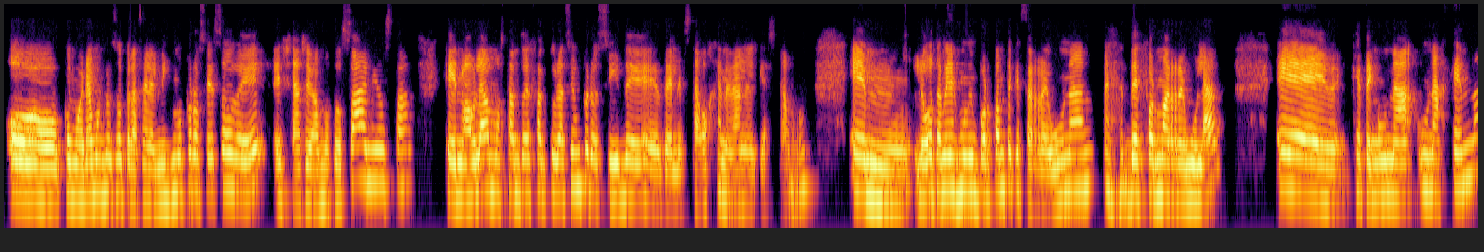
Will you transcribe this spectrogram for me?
o como éramos nosotras en el mismo proceso de, eh, ya llevamos dos años, que no hablábamos tanto de facturación, pero sí del estado general en el que estamos. Em, luego también es muy importante que se reúnan de forma regular. que tenga una, una, agenda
